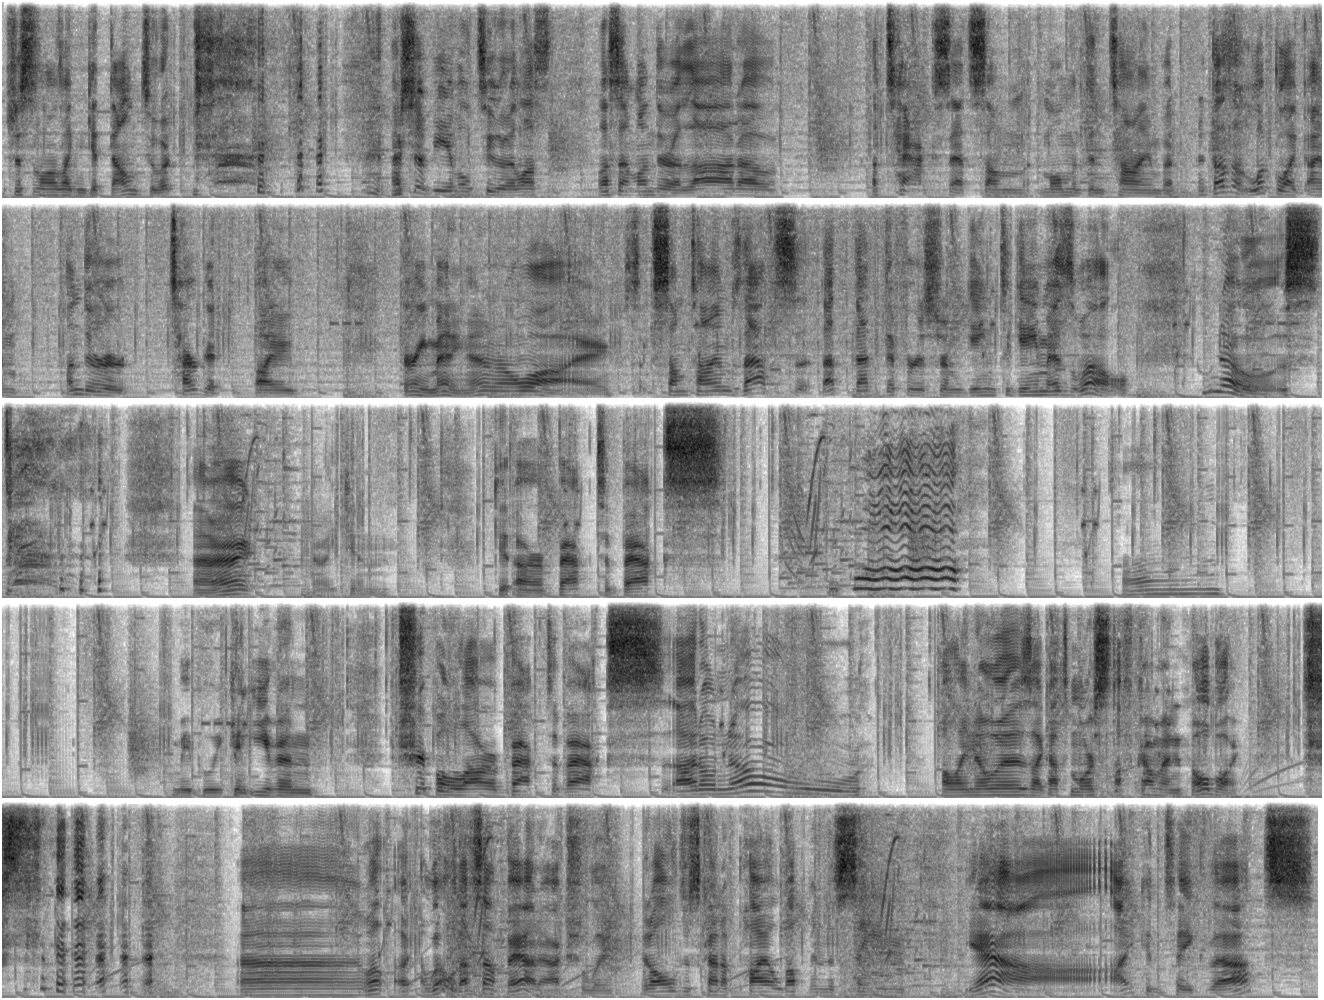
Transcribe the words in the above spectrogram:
Just as long as I can get down to it. I should be able to, unless, unless I'm under a lot of attacks at some moment in time, but it doesn't look like I'm under target by very many. I don't know why. It's like sometimes that's that that differs from game to game as well. Who knows? Alright, now we can get our back-to-backs. Um, maybe we can even triple our back-to-backs. I don't know. All I know is I got some more stuff coming. Oh boy. uh, well, uh, well, that's not bad, actually. It all just kind of piled up in the same... Yeah, I can take that.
